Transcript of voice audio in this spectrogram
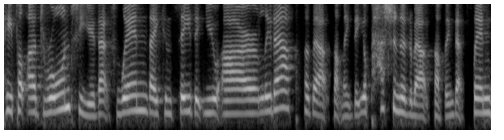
people are drawn to you. That's when they can see that you are lit up about something, that you're passionate about something. That's when,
